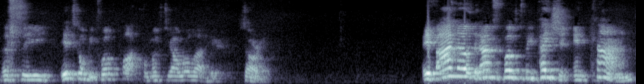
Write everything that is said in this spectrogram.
Let's see. It's going to be 12 o'clock for most of y'all roll out of here. Sorry. If I know that I'm supposed to be patient and kind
